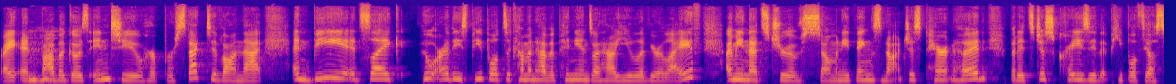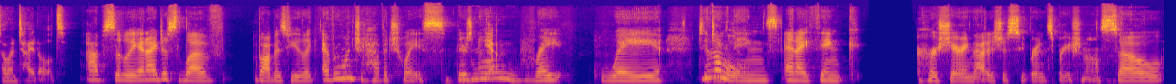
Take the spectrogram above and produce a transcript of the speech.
right? And Mhm. Babba goes into her perspective on that. And B, it's like, who are these people to come and have opinions on how you live your life? I mean, that's true of so many things, not just parenthood, but it's just crazy that people feel so entitled. Absolutely. And I just love Babba's view. Like everyone should have a choice. There's no Yeah. right way to do things. And I think her sharing that is just super inspirational. So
